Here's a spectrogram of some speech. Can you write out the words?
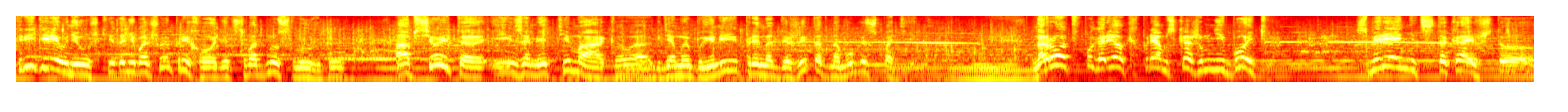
три деревнюшки, да небольшой приходец в одну службу. А все это, и заметьте, Марково, где мы были, принадлежит одному господину. Народ в погорелках, прям скажем, не бойкий. Смиренница такая, что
